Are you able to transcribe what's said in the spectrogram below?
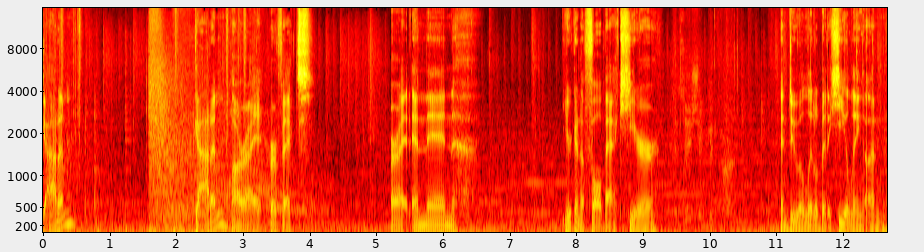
Got him. Got him. All right, perfect. All right, and then you're gonna fall back here and do a little bit of healing on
